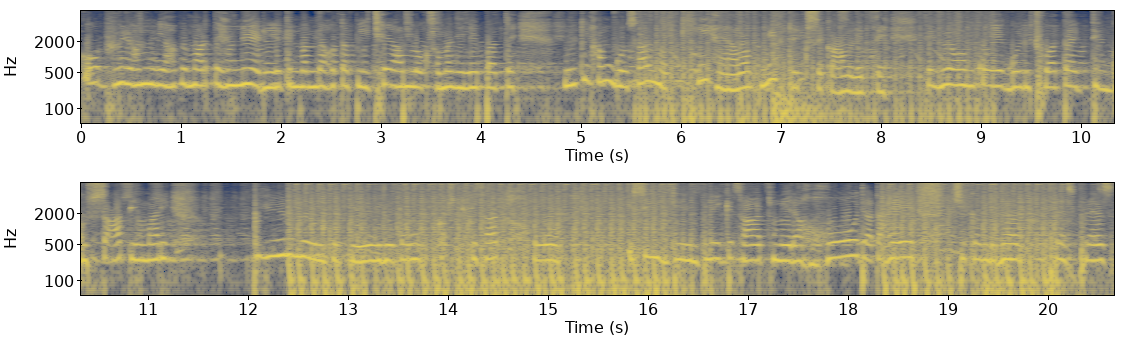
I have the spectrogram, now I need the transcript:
और फिर हम यहाँ पे मारते हैं नेट, लेकिन बंदा होता पीछे, हम लोग समझ ही नहीं पाते। क्योंकि हम गोसाल मक्खी हैं हम अपनी ट्रिक से काम लेते हैं। फिर भी हमको एक गोली छुआता, इतनी गुस्सा आती हमारी। भीड़ में उनको फेर देता हूँ, कष्ट के साथ। और इसी गेम प्ले के साथ मेरा हो जाता है चिकन डिनर फ्रेश फ्रेश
